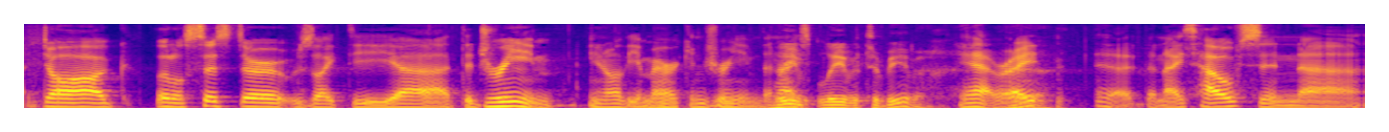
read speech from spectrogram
a dog, little sister. It was like the uh, the dream, you know, the American dream. The nice Leave, leave it to Beaver. Yeah, right. Yeah. the nice house and uh,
